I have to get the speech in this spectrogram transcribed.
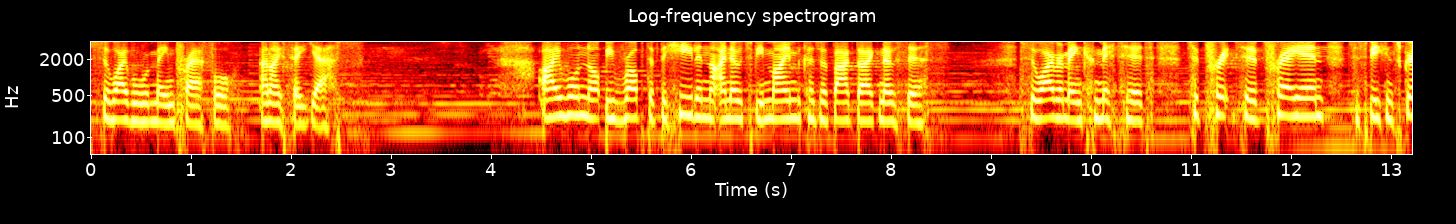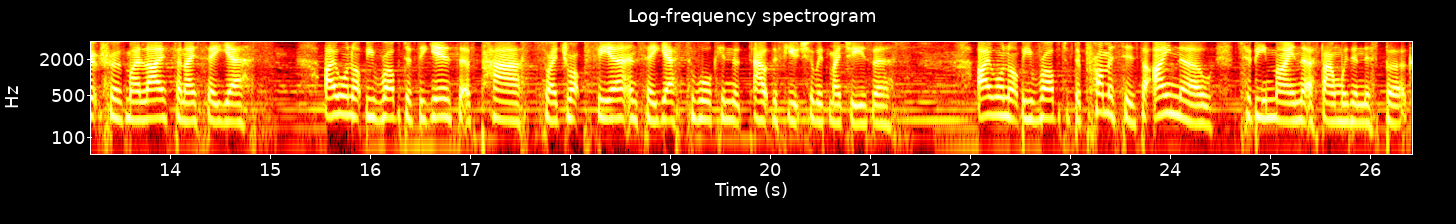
So I will remain prayerful. And I say yes. I will not be robbed of the healing that I know to be mine because of a bad diagnosis. So I remain committed to, pray, to praying, to speaking scripture of my life, and I say yes. I will not be robbed of the years that have passed, so I drop fear and say yes to walking the, out the future with my Jesus. I will not be robbed of the promises that I know to be mine that are found within this book.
